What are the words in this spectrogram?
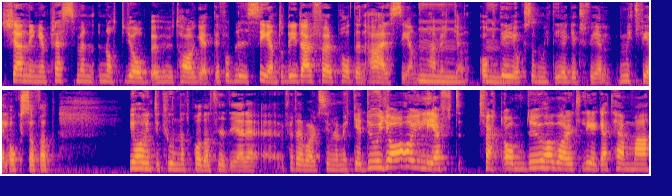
känn ingen press med något jobb överhuvudtaget. Det får bli sent och det är därför podden är sen den här veckan. Och det är också mitt eget fel, mitt fel också för att jag har inte kunnat podda tidigare eh, för att det har varit så himla mycket. Du och jag har ju levt tvärtom. Du har varit legat hemma.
